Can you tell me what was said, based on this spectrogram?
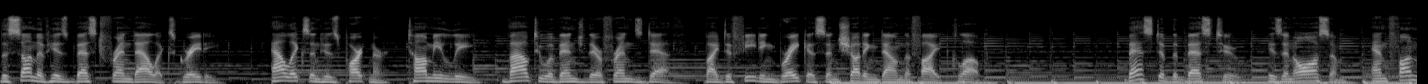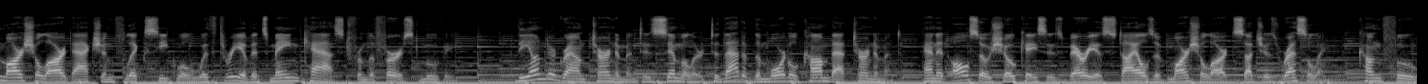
the son of his best friend Alex Grady. Alex and his partner, Tommy Lee, vow to avenge their friend's death by defeating Brakus and shutting down the fight club. Best of the Best 2 is an awesome and fun martial art action flick sequel with three of its main cast from the first movie. The Underground Tournament is similar to that of the Mortal Kombat Tournament, and it also showcases various styles of martial arts such as wrestling, kung fu,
